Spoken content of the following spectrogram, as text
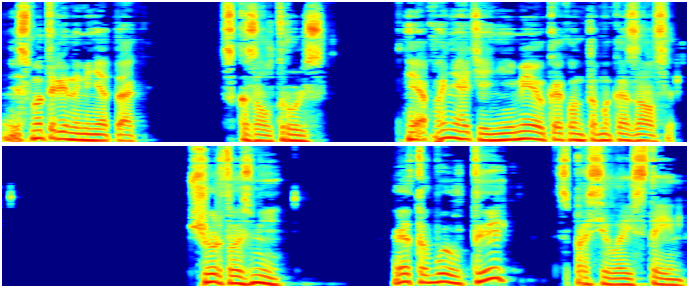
«Не смотри на меня так», — сказал Трульс. «Я понятия не имею, как он там оказался». «Черт возьми! Это был ты?» — спросила Эйстейн.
